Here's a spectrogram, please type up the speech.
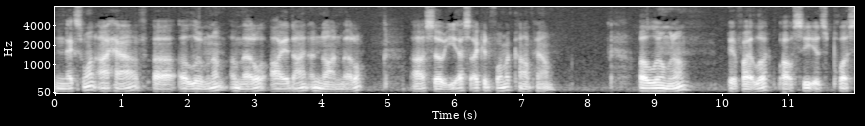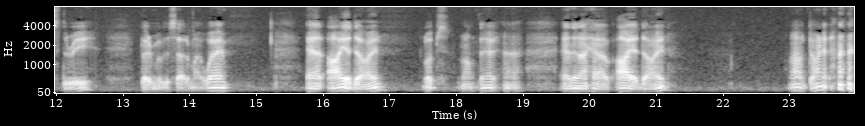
Next one, I have uh, aluminum, a metal, iodine, a nonmetal. Uh, so yes, I can form a compound. Aluminum, if I look, I'll see it's plus 3. Better move this out of my way. And iodine, whoops, wrong thing. and then I have iodine. Oh, darn it.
